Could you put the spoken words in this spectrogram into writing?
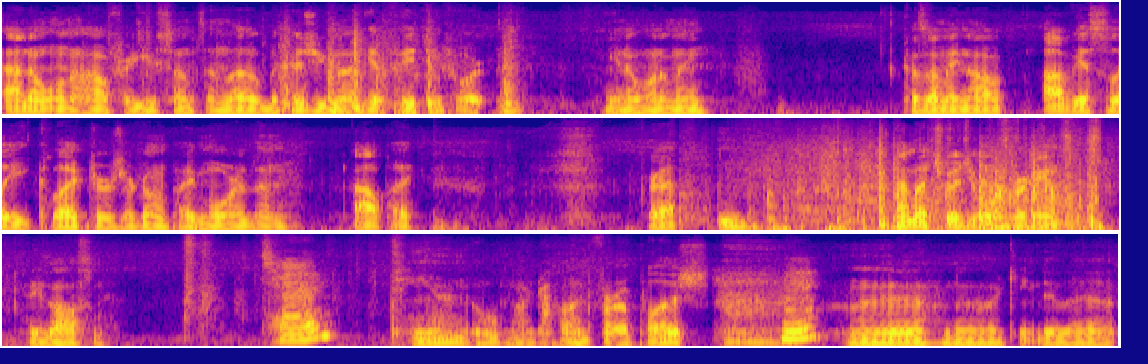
I don't want to offer you something low because you might get 50 for it. You know what I mean? Because, I mean, obviously collectors are going to pay more than I'll pay. Right. Mm. How much would you want for him? He's awesome. 10? can? Oh my god, for a plush? Hmm? Uh, no, I can't do that.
